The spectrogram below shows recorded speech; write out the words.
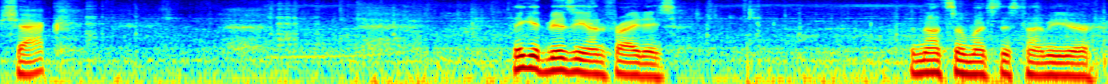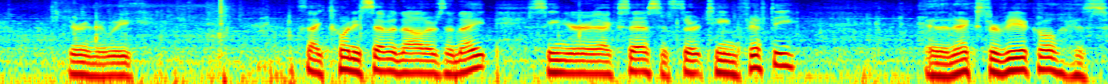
shack. They get busy on Fridays but not so much this time of year during the week. It's like $27 a night. Senior access is $13.50 and an extra vehicle is,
